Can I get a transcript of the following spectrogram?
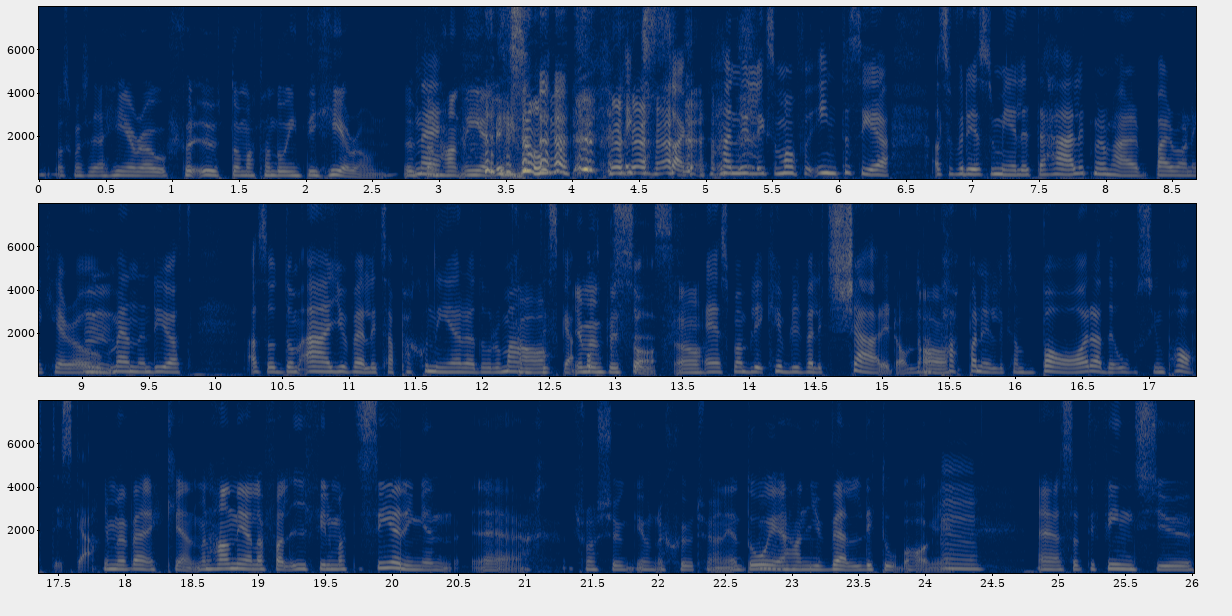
vad ska man säga, hero förutom att han då inte är heron utan Nej. han är liksom Exakt, han är liksom, man får inte se, alltså för det som är lite härligt med de här Byronic Hero-männen det är ju att Alltså de är ju väldigt så här, passionerade och romantiska ja, ja, också. precis. Ja. Eh, så man blir, kan ju bli väldigt kär i dem. Den här pappan är liksom bara det osympatiska. Ja men verkligen, men han är i alla fall i filmatiseringen eh, från 2007 tror jag är, då är Mm. han ju väldigt obehaglig. Mm. Eh, så att det finns ju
